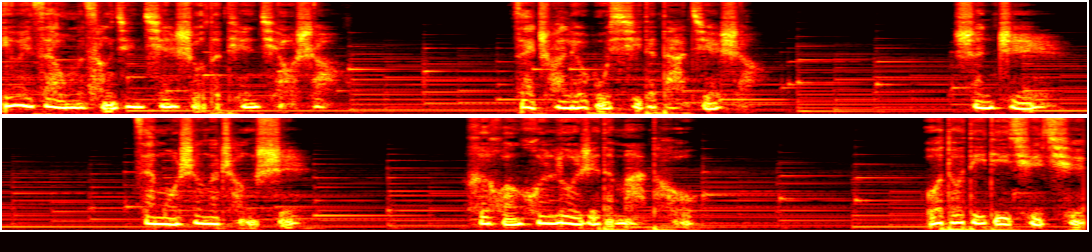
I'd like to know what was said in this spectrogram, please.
因为在我们曾经牵手的天桥上，在川流不息的大街上，甚至在陌生的城市。和黄昏落日的码头，我都的的确确、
